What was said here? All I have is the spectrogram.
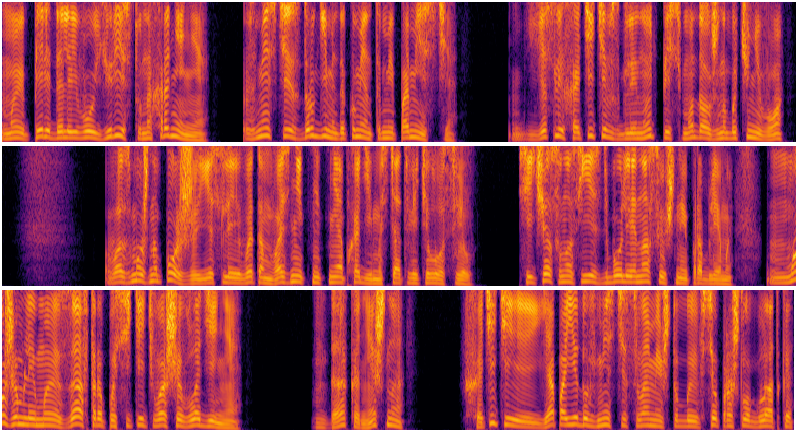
Мы передали его юристу на хранение вместе с другими документами поместья. Если хотите взглянуть, письмо должно быть у него». «Возможно, позже, если в этом возникнет необходимость», — ответил Освилл. «Сейчас у нас есть более насущные проблемы. Можем ли мы завтра посетить ваши владения?» «Да, конечно. Хотите, я поеду вместе с вами, чтобы все прошло гладко.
